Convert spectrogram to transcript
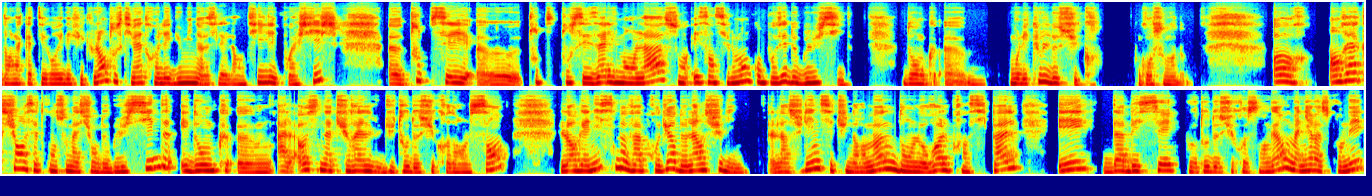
dans la catégorie des féculents tout ce qui va être légumineuse, les lentilles, les pois chiches. Toutes ces, tous ces aliments-là sont essentiellement composés de glucides, donc molécules de sucre, grosso modo. Or, en réaction à cette consommation de glucides et donc euh, à la hausse naturelle du taux de sucre dans le sang, l'organisme va produire de l'insuline. L'insuline, c'est une hormone dont le rôle principal est d'abaisser le taux de sucre sanguin de manière à ce qu'on ait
